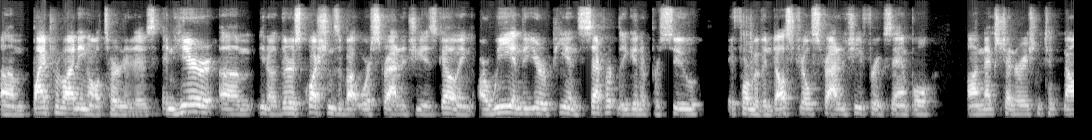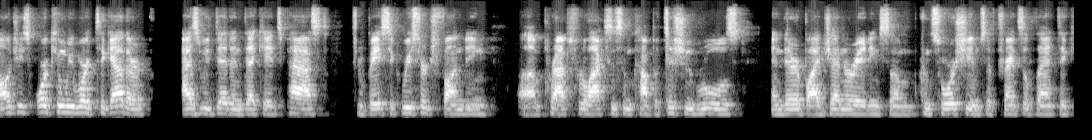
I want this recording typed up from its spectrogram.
um, by providing alternatives. And here, um, you know, there's questions about where strategy is going. Are we and the Europeans separately going to pursue a form of industrial strategy, for example, on next generation technologies, or can we work together as we did in decades past through basic research funding, um, perhaps relaxing some competition rules, and thereby generating some consortiums of transatlantic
